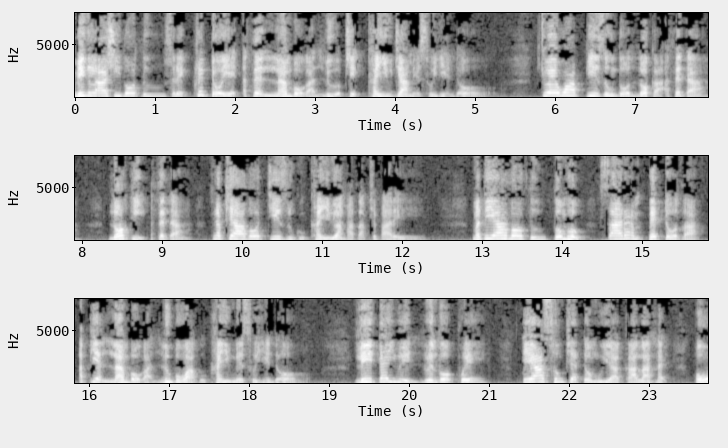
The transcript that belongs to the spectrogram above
မင်္ဂလာရှိသောသူဆိုတဲ့ခရစ်တော်ရဲ့အသက်လမ်းပေါ်ကလူအဖြစ်ခံယူကြမယ်ဆိုရင်တော့ကြွယ်ဝပြည့်စုံသောလောကအသက်တာလောကီအသက်တာနှစ်ဖြာသောကျေးဇူးကိုခံယူရမှာသာဖြစ်ပါတယ်မတရားသောသူသို့မဟုတ်စာရန်ဘက်တော်သားအပြက်လမ်းပေါ်ကလူဘဝကိုခံယူမယ်ဆိုရင်တော့ လေတိုက်၍လွင့်သောဖွဲတရားဆုံးဖြတ်တော်မူရာကာလ၌ဘဝ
